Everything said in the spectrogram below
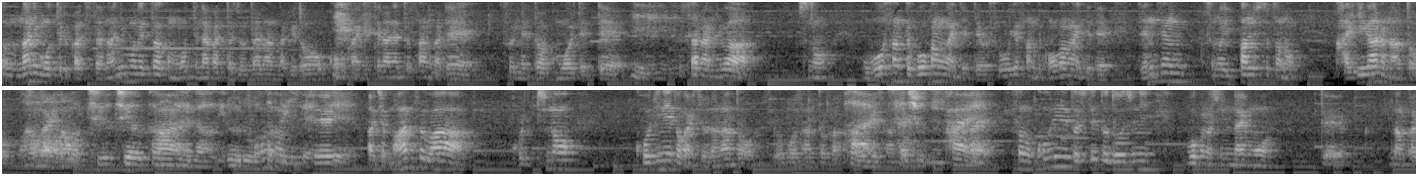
その何持ってるかって言ったら何もネットワークも持ってなかった状態なんだけど今回テラネット参加でそういうネットワークも持っててえ。さらにはそのお坊さんってこう考えてて葬儀屋さんってこう考えてて全然その一般の人との乖離があるなとえ考えのああ違う考えがいろいろ分かってきて、えあじゃあまずはこっちのコーディネートが必要だなとお坊さんとかはい最初に。はい、はい。そのコーディネートしてと同時に僕の信頼もでなんか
